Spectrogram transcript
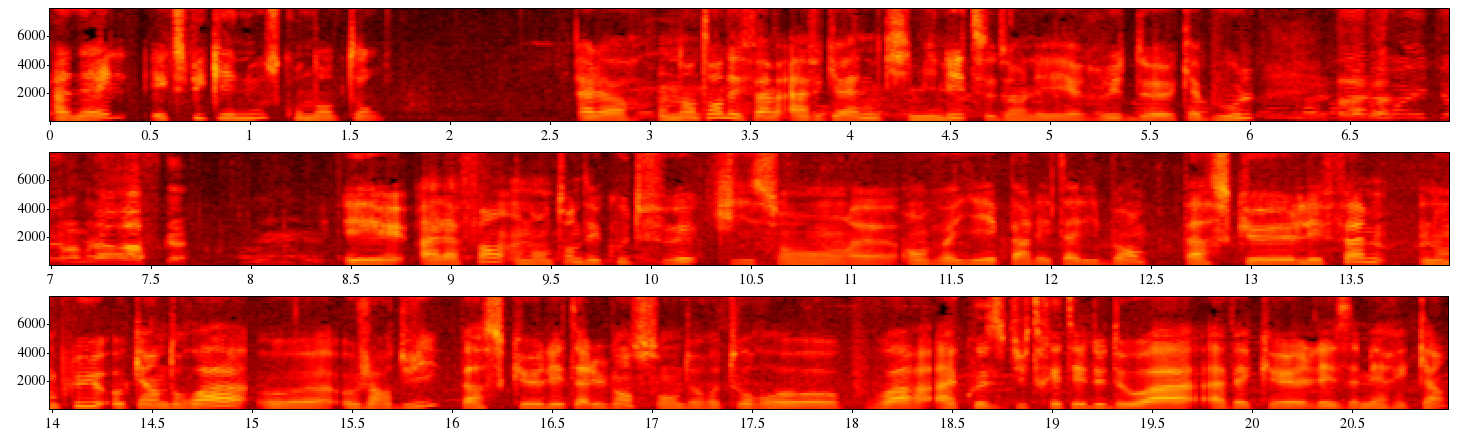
Annelle, expliquez-nous ce qu'on entend. Alors, on entend des femmes afghanes qui militent dans les rues de Kaboul. Et à la fin, on entend des coups de feu qui sont euh, envoyés par les talibans parce que les femmes n'ont plus aucun droit euh, aujourd'hui, parce que les talibans sont de retour au pouvoir à cause du traité de Doha avec euh, les Américains.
